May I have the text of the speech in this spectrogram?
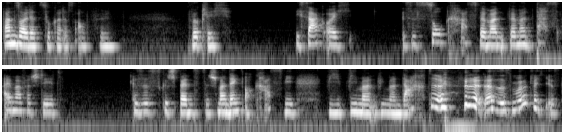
Wann soll der Zucker das auffüllen? Wirklich. Ich sag euch, es ist so krass, wenn man, wenn man das einmal versteht. Es ist gespenstisch. Man denkt auch krass, wie, wie, wie, man, wie man dachte, dass es möglich ist.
